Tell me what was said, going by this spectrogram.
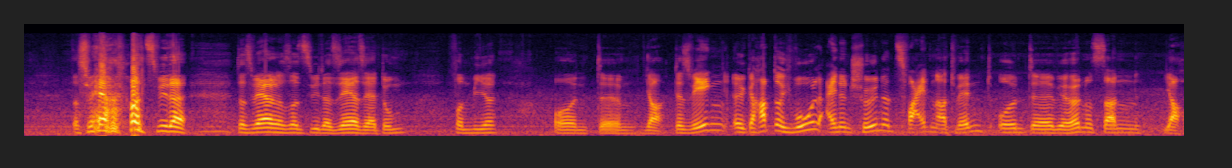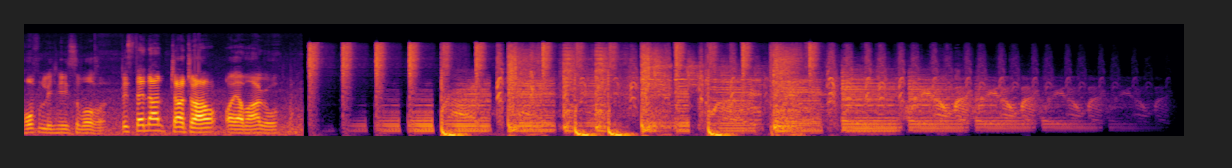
Das wäre sonst wieder das wäre sonst wieder sehr, sehr dumm von mir. Und ähm, ja, deswegen äh, gehabt euch wohl einen schönen zweiten Advent und äh, wir hören uns dann ja hoffentlich nächste Woche. Bis denn dann, ciao, ciao, euer Marco.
